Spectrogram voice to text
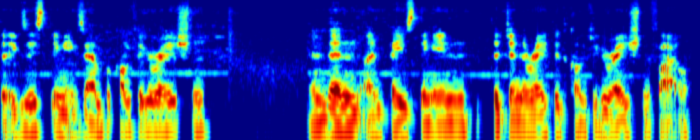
the existing example configuration and then I'm pasting in the generated configuration file.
